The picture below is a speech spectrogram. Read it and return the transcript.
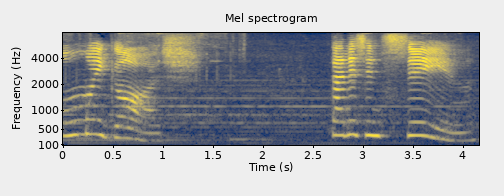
Oh my gosh. That is insane.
